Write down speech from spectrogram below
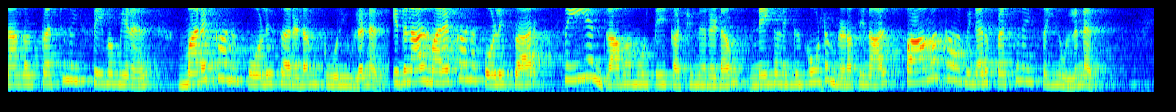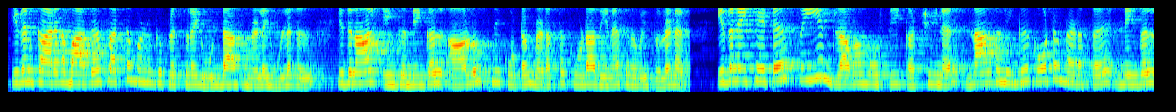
நாங்கள் பிரச்சனை செய்வோம் என மரக்காணம் போலீசாரிடம் கூறியுள்ளனர். இதனால் மரக்காணம் போலீசார் சி என் ராமமூர்த்தி கட்சியினரிடம் நீங்கள் இங்கு கூட்டம் நடத்தினால் பாமகவினர் பிரச்சனை செய்ய உள்ளனர் இதன் காரணமாக சட்டம் ஒழுங்கு பிரச்சனை உண்டாகும் நிலை உள்ளது. இதனால் இங்கு நீங்கள் ஆலோசனை கூட்டம் நடத்தக்கூடாது என தெரிவித்துள்ளனர். இதனை கேட்ட சி என் ராமமூர்த்தி கட்சியினர் நாங்கள் இங்கு கூட்டம் நடத்த நீங்கள்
